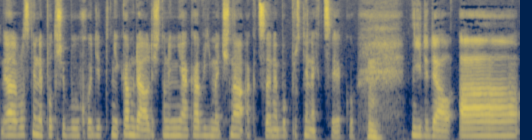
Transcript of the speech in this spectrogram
Já vlastně nepotřebuju chodit někam dál, když to není nějaká výjimečná akce, nebo prostě nechci jako hmm. jít dál. A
